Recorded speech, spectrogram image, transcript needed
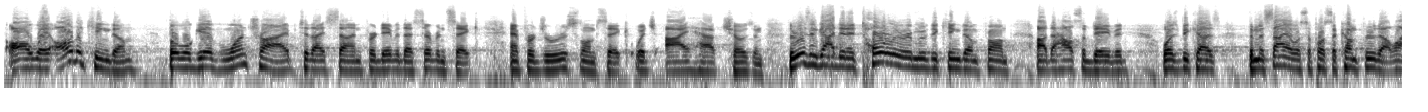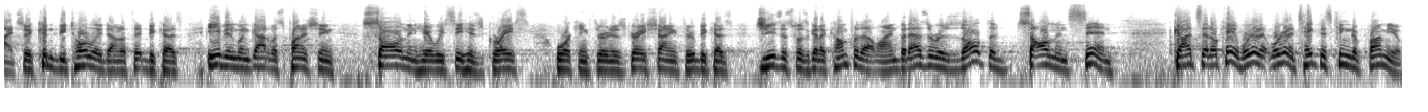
all away all the kingdom but will give one tribe to thy son for David thy servant's sake, and for Jerusalem's sake, which I have chosen. The reason God didn't totally remove the kingdom from uh, the house of David was because the Messiah was supposed to come through that line. So he couldn't be totally done with it because even when God was punishing Solomon here, we see his grace working through and his grace shining through because Jesus was going to come for that line. But as a result of Solomon's sin, God said, okay, we're going we're to take this kingdom from you.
